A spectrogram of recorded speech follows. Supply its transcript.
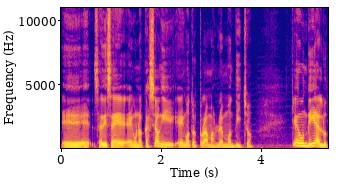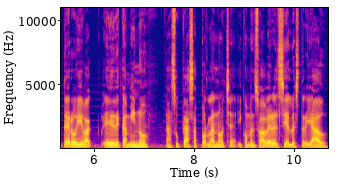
Eh, se dice en una ocasión y en otros programas lo hemos dicho, que un día Lutero iba eh, de camino a su casa por la noche y comenzó a ver el cielo estrellado.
